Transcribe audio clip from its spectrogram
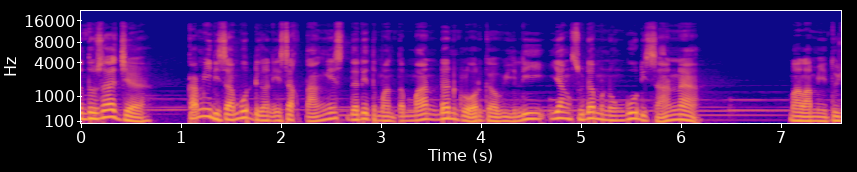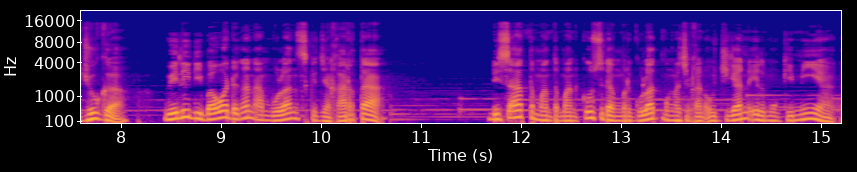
Tentu saja, kami disambut dengan isak tangis dari teman-teman dan keluarga Willy yang sudah menunggu di sana. Malam itu juga, Willy dibawa dengan ambulans ke Jakarta. Di saat teman-temanku sedang bergulat mengerjakan ujian ilmu kimia,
